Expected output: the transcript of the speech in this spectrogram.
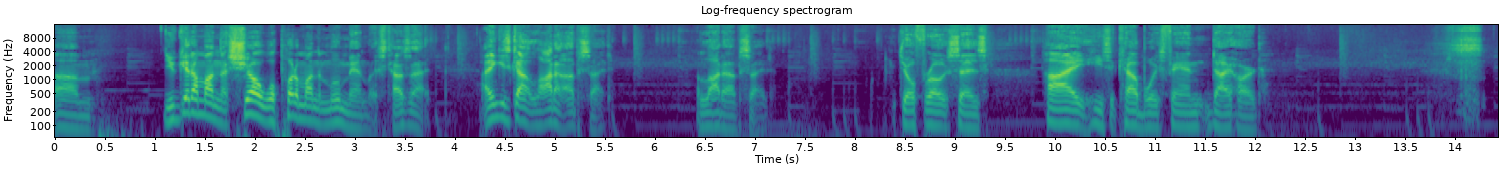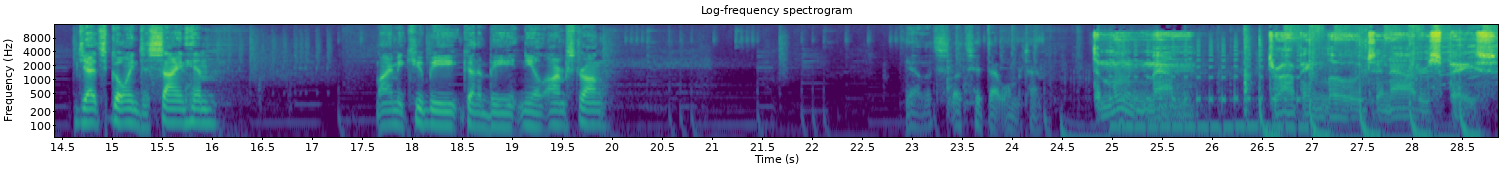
Um, you get him on the show, we'll put him on the Moon Man list. How's that? I think he's got a lot of upside. A lot of upside. Joe Fro says, "Hi, he's a Cowboys fan, die hard." Jets going to sign him. Miami QB going to be Neil Armstrong. Yeah, let's let's hit that one more time. The Moon Men, dropping loads in outer space.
